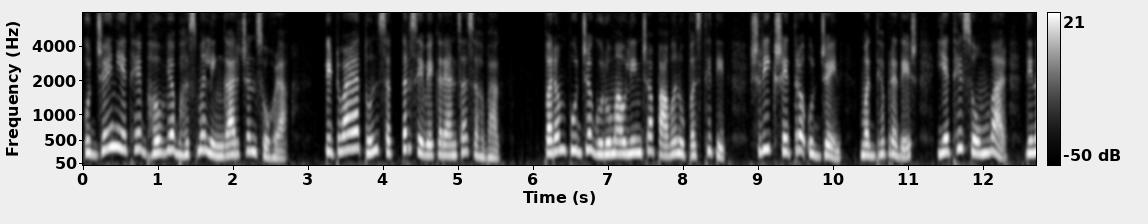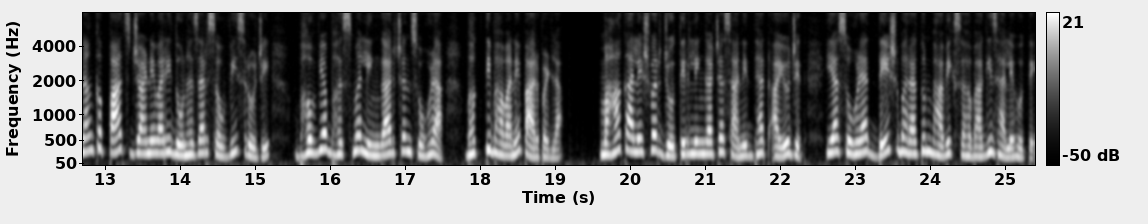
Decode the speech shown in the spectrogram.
उज्जैन येथे भव्य भस्म लिंगार्चन सोहळा. टिटवाळ्यातून सत्तर सेवेकऱ्यांचा सहभाग. परमपूज्य गुरुमाऊलींच्या पावन उपस्थितीत श्री क्षेत्र उज्जैन मध्य प्रदेश येथे सोमवार दिनांक पाच जानेवारी दोन हजार सव्वीस रोजी भव्य भस्म लिंगार्चन सोहळा भक्तिभावाने पार पडला. महाकालेश्वर ज्योतिर्लिंगाच्या सानिध्यात आयोजित या सोहळ्यात देशभरातून भाविक सहभागी झाले होते.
